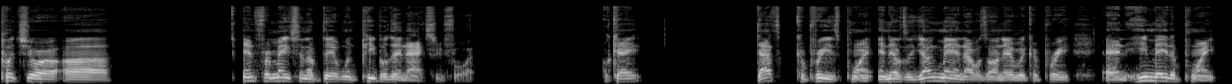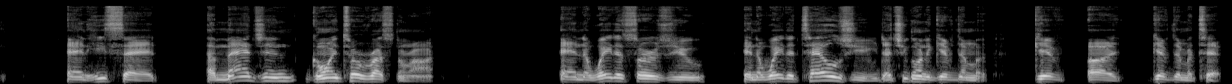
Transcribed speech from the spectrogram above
put your uh, information up there when people didn't ask you for it. Okay? That's Capri's point. And there was a young man that was on there with Capri, and he made a point, and he said, Imagine going to a restaurant and the waiter serves you and the waiter tells you that you're going to give them a, give uh give them a tip.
